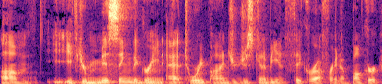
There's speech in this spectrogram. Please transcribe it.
Um, if you're missing the green at Torrey Pines, you're just going to be in thick rough or in a bunker,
